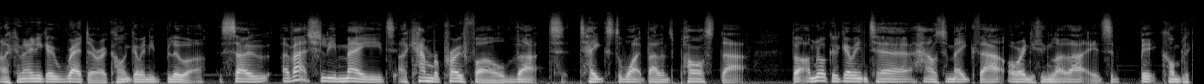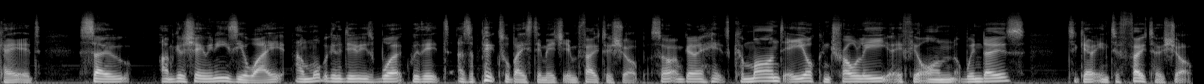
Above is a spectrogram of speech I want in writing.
and I can only go redder, I can't go any bluer. So I've actually made a camera profile that takes the white balance past that. But I'm not going to go into how to make that or anything like that. It's a bit complicated. So I'm going to show you an easier way. And what we're going to do is work with it as a pixel based image in Photoshop. So I'm going to hit Command E or Control E if you're on Windows to go into Photoshop.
